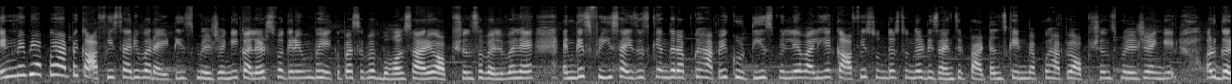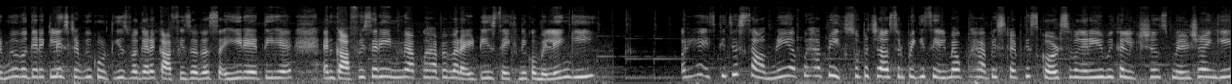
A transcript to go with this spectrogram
इनमें भी आपको यहाँ पे काफ़ी सारी वराइटीज़ मिल जाएँगी। कलर्स वगैरह में भैया के पास यहाँ बहुत सारे ऑप्शन अवेलेबल है। एंड गेस फ्री साइजेस के अंदर आपको यहाँ पे कुर्तीज़ मिलने वाली है। काफ़ी सुंदर सुंदर डिज़ाइन एंड पैटर्न के इनमें आपको यहाँ पे ऑप्शन मिल जाएँगे। और गर्मियों वगैरह के लिए इस टाइप की कुर्तीज़ वगैरह काफ़ी ज़्यादा सही रहती है। एंड काफ़ी सारी इनमें आपको यहाँ पे वराइटीज़ देखने को मिलेंगी। और यहाँ इसके जस्ट सामने ही आपको यहाँ पे एक सौ की सेल में आपको यहाँ पे इस टाइप के स्कर्ट्स वगैरह की भी कलेक्शंस मिल जाएँगी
